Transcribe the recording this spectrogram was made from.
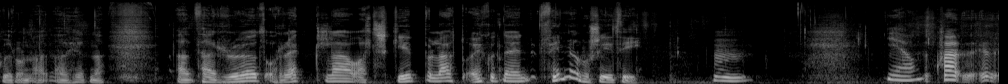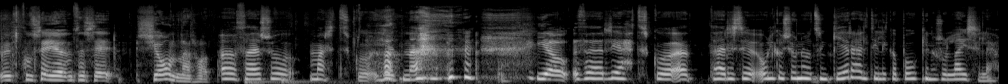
Guðrún að, að hérna að það er röð og regla og allt skipulagt og einhvern veginn finnur þú sig í því hmm. Já Hvað vil þú segja um þessi sjónarhótt? Það er svo margt sko hérna Já, það er rétt sko að það er þessi ólíka sjónarhótt sem gera held í líka bókinu svo læsilega.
